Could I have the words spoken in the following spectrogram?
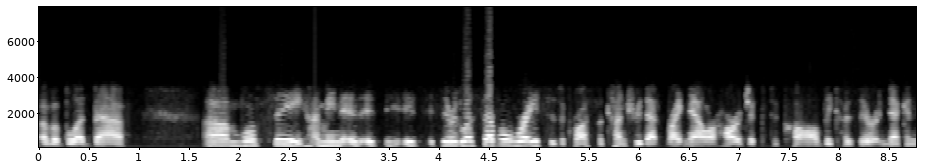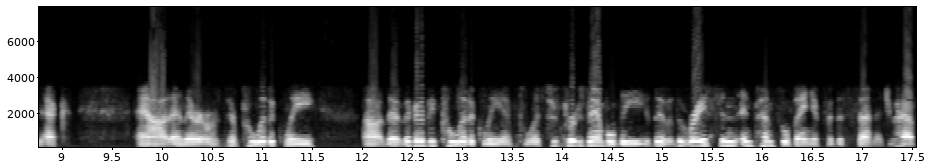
of a bloodbath. Um, we'll see. I mean, it, it, it, there are several races across the country that right now are hard to, to call because they're neck and neck, and, and they're they're politically uh, they're, they're going to be politically influenced. For example, the, the, the race in, in Pennsylvania for the Senate, you have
